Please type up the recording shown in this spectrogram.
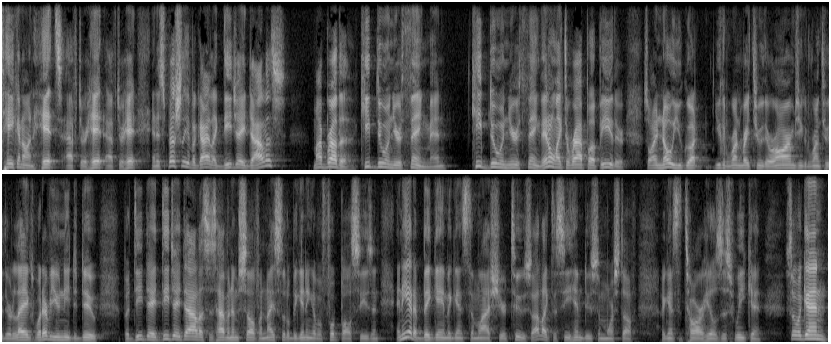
taking on hits after hit after hit. And especially if a guy like DJ Dallas, my brother, keep doing your thing, man keep doing your thing. They don't like to wrap up either. So I know you got you can run right through their arms, you could run through their legs, whatever you need to do. But DJ DJ Dallas is having himself a nice little beginning of a football season, and he had a big game against them last year too. So I'd like to see him do some more stuff against the Tar Heels this weekend. So again,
